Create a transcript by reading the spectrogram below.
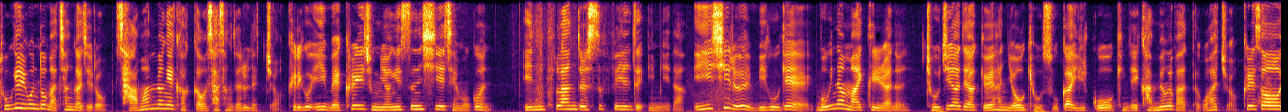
독일군도 마찬가지로 4만 명에 가까운 사상자를 냈죠. 그리고 이 맥크레이 중령이 쓴 시의 제목은 In Flanders Field입니다. 이 시를 미국의 모이나 마이클이라는 조지아 대학교의 한 여 교수가 읽고 굉장히 감명을 받았다고 하죠. 그래서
